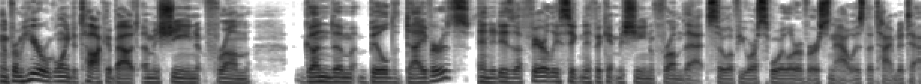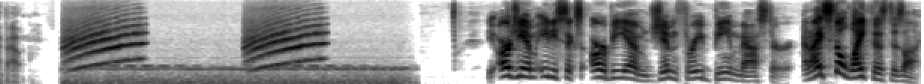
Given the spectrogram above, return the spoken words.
And from here, we're going to talk about a machine from Gundam Build Divers, and it is a fairly significant machine from that. So if you are spoiler averse, now is the time to tap out. The RGM 86 RBM Gym 3 Beam Master, and I still like this design.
